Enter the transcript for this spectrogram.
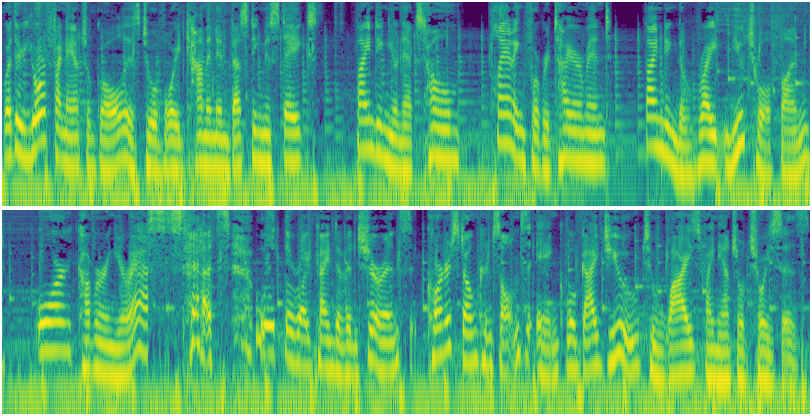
Whether your financial goal is to avoid common investing mistakes, finding your next home, planning for retirement, finding the right mutual fund, or covering your assets with the right kind of insurance, Cornerstone Consultants Inc. will guide you to wise financial choices.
